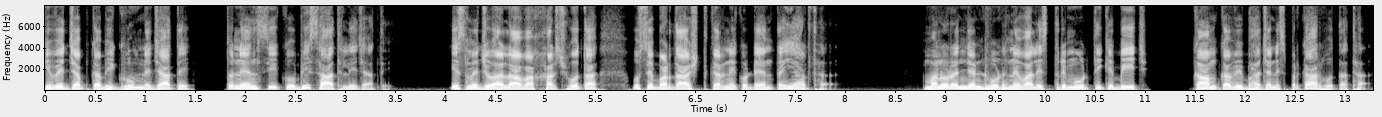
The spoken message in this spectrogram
कि वे जब कभी घूमने जाते तो नैन्सी को भी साथ ले जाते। इसमें जो अलावा खर्च होता, उसे बर्दाश्त करने को डैन तैयार था। मनोरंजन ढूँढने वाली स्त्रीमूर्ति के बीच काम का विभाजन इस प्रकार होता था।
